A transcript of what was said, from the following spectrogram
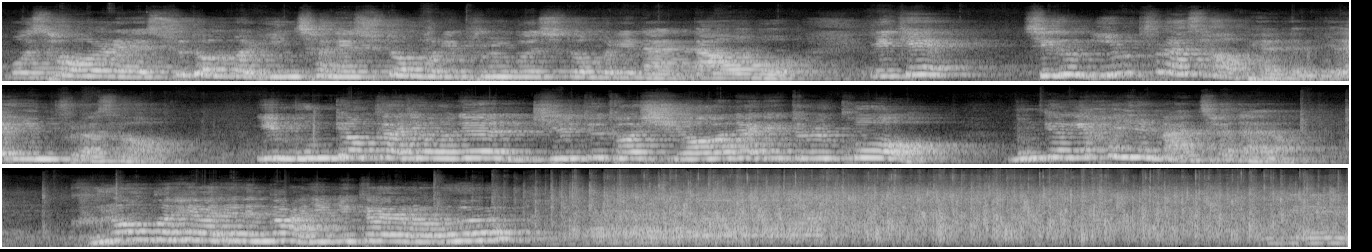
뭐 서울의 수돗물 인천의 수돗물이 붉은 수돗물이 나, 나오고 이렇게 지금 인프라 사업 해야 됩니다 인프라 사업 이 문경까지 오는 길도 더 시원하게 뚫고 문경이 할일 많잖아요. 그런 거 해야 되는 거 아닙니까, 여러분? 이제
